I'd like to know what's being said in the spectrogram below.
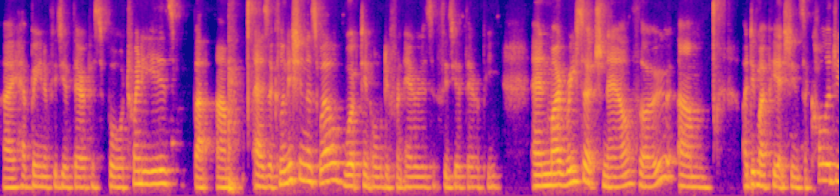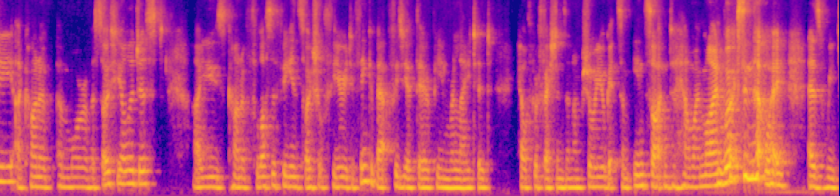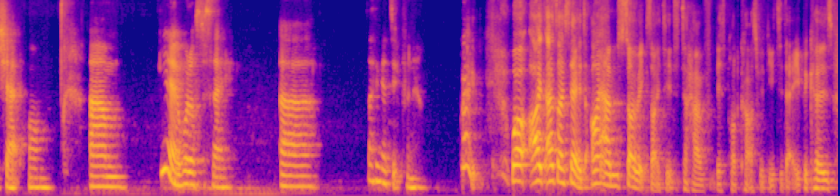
I have been a physiotherapist for 20 years, but um, as a clinician as well, worked in all different areas of physiotherapy. And my research now, though, um, I did my PhD in psychology. I kind of am more of a sociologist. I use kind of philosophy and social theory to think about physiotherapy and related health professions. And I'm sure you'll get some insight into how my mind works in that way as we chat on. Um, yeah, what else to say? Uh, I think that's it for now. Great. Well, I, as I said, I am so excited to have this podcast with you today because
